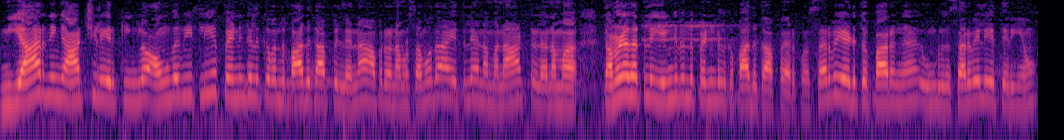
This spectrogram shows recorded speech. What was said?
யார் நீங்கள் ஆட்சியில் இருக்கீங்களோ அவங்க வீட்லேயே பெண்களுக்கு வந்து பாதுகாப்பு இல்லைன்னா அப்புறம் நம்ம சமுதாயத்தில் நம்ம நாட்டில் நம்ம தமிழகத்தில் எங்கிருந்து பெண்களுக்கு பாதுகாப்பாக இருக்கும்? சர்வே எடுத்து பாருங்கள் உங்களுக்கு சர்வேலேயே தெரியும்.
